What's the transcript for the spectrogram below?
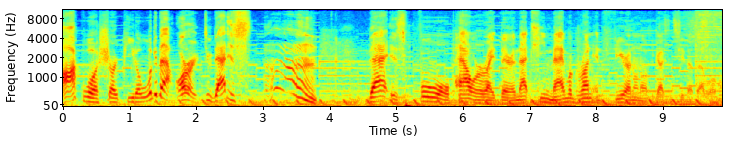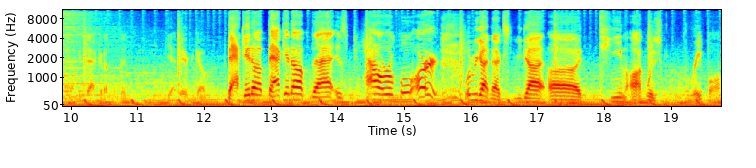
Aqua Sharpedo. Look at that art, dude. That is, mm, that is full power right there, and that Team Magma Grunt and Fear. I don't know if you guys can see that that well. Let me back it up a bit. Yeah, there we go. Back it up, back it up. That is powerful art. What do we got next? We got uh, Team Aqua's Great Ball.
